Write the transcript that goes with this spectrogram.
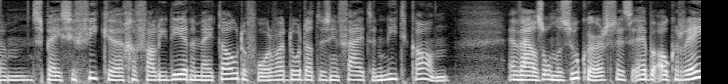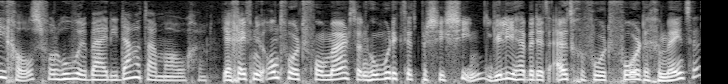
um, specifieke gevalideerde methoden voor, waardoor dat dus in feite niet kan. En wij als onderzoekers dus hebben ook regels voor hoe we bij die data mogen. Jij geeft nu antwoord voor Maarten. Hoe moet ik dit precies zien? Jullie hebben dit uitgevoerd voor de gemeente?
